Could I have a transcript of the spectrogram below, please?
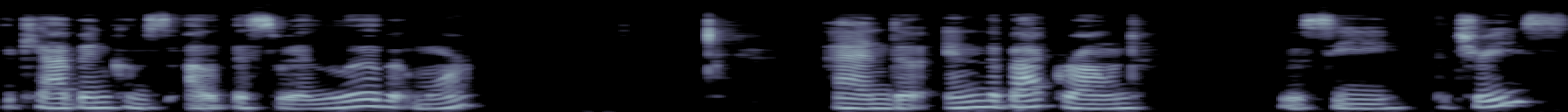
the cabin comes out this way a little bit more. And uh, in the background, you'll see the trees.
